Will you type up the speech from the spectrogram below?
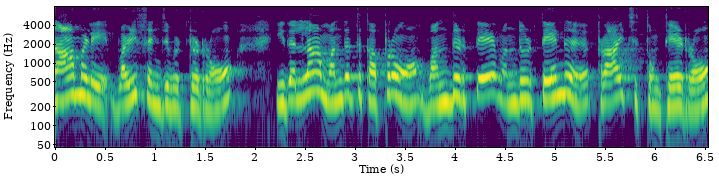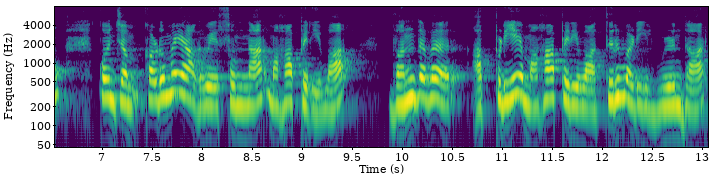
நாமளே வழி செஞ்சு விட்டுடுறோம். இதெல்லாம் வந்ததுக்கு அப்புறம் வந்துடுத்தே வந்துடுத்தேன்னு பிராய்ச்சித்தம் தேடுறோம். கொஞ்சம் கடுமையாகவே சொன்னார் மகாபெரிவா. வந்தவர் அப்படியே மகா திருவடியில் விழுந்தார்.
